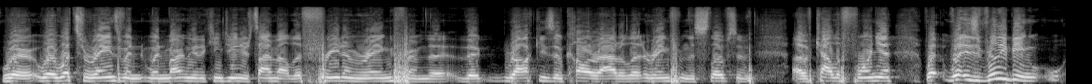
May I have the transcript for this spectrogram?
where, where what's reigns when, when Martin Luther King Jr. is talking about let freedom ring from the, the Rockies of Colorado, let it ring from the slopes of, of California. What, what is really being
